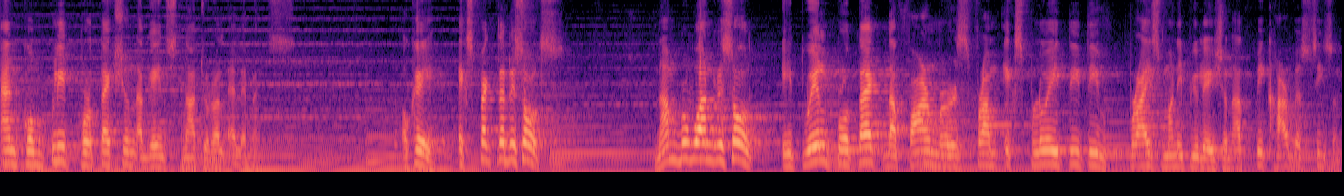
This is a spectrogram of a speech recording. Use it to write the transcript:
and complete protection against natural elements. Okay, expected results. Number one result, it will protect the farmers from exploitative price manipulation at peak harvest season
